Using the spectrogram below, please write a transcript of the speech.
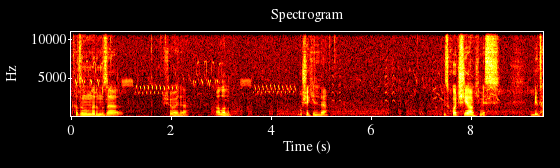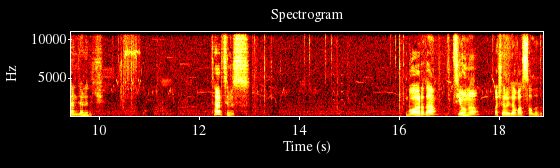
kazanımlarımızı şöyle alalım. Bu şekilde. İskoçya hakimiz. Britanya ilerledik. Tertemiz. Bu arada Tion'u başarıyla vassalladık.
